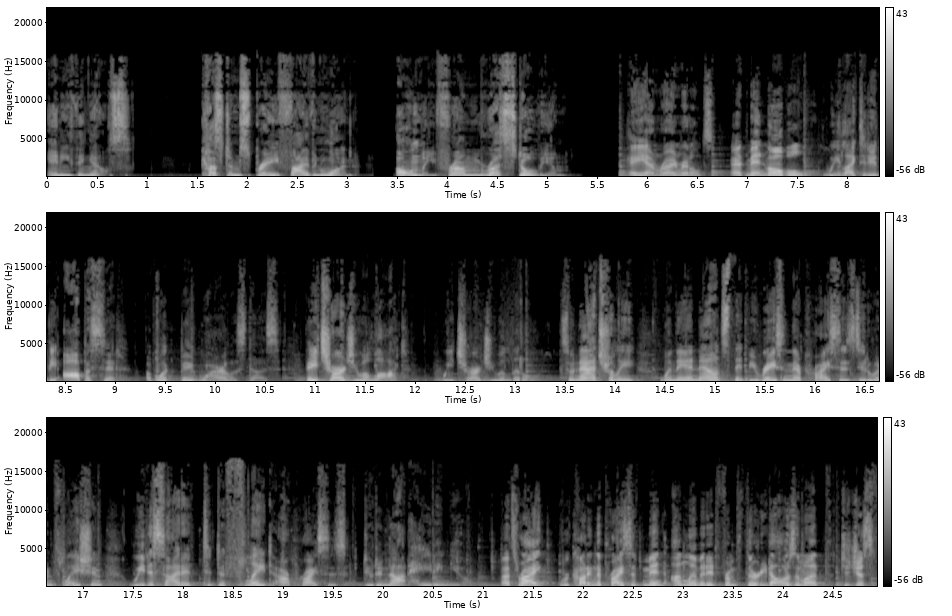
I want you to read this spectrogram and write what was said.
anything else. Custom Spray 5 and 1. Only from Rust Hey, I'm Ryan Reynolds. At Mint Mobile, we like to do the opposite of what Big Wireless does. They charge you a lot, we charge you a little. So naturally, when they announced they'd be raising their prices due to inflation, we decided to deflate our prices due to not hating you. That's right. We're cutting the price of Mint Unlimited from $30 a month to just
